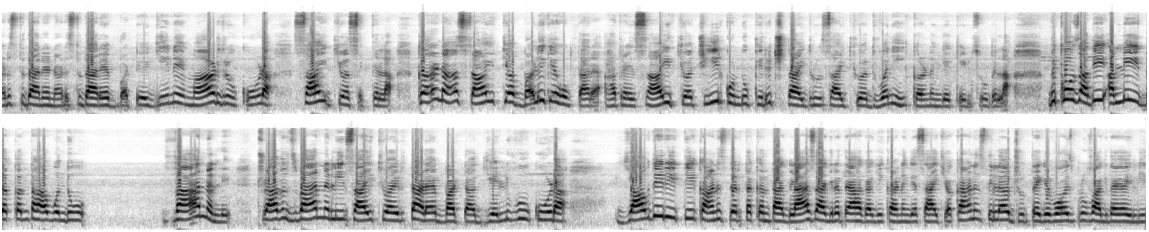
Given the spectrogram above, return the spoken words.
ನಡೆಸ್ತಿದ್ದಾರೆ ನಡೆಸ್ತಿದ್ದಾರೆ. ಬಟ್ ಏನೇ ಮಾಡಿದ್ರೂ ಕೂಡ ಸಾಹಿತ್ಯ ಸಿಗ್ತಿಲ್ಲ. ಕರ್ಣ ಸಾಹಿತ್ಯ ಬಳಿಗೆ ಹೋಗ್ತಾರೆ. ಆದರೆ ಸಾಹಿತ್ಯ ಚೀರ್ಕೊಂಡು ಕಿರಿಚ್ತಾ ಇದ್ರು ಸಾಹಿತ್ಯ ಧ್ವನಿ ಕರ್ಣಂಗೆ ಕೇಳಿಸೋದಿಲ್ಲ. ಬಿಕಾಸ್ ಅದೇ, ಅಲ್ಲಿ ಇದ್ದಕ್ಕಂತಹ ಒಂದು ವ್ಯಾನಲ್ಲಿ ಟ್ರಾವೆಲ್ಸ್ ವ್ಯಾನಲ್ಲಿ ಸಾಹಿತ್ಯ ಇರ್ತಾಳೆ ಬಟ್ ಅದು ಎಲ್ಲವೂ ಕೂಡ ಯಾವುದೇ ರೀತಿ ಕಾಣಿಸ್ದಿರ್ತಕ್ಕಂಥ ಗ್ಲಾಸ್ ಆಗಿರುತ್ತೆ, ಹಾಗಾಗಿ ಕರ್ಣಂಗೆ ಸಾಹಿತ್ಯ ಕಾಣಿಸ್ತಿಲ್ಲ. ಜೊತೆಗೆ ವಾಯ್ಸ್ ಪ್ರೂಫ್ ಆಗಿದೆ, ಇಲ್ಲಿ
